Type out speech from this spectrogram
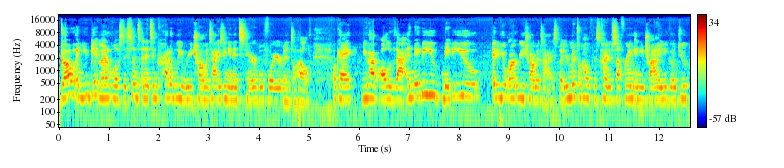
go and you get medical assistance and it's incredibly re traumatizing and it's terrible for your mental health. Okay? You have all of that. And maybe you, maybe you, you aren't re traumatized, but your mental health is kind of suffering and you try and you go to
